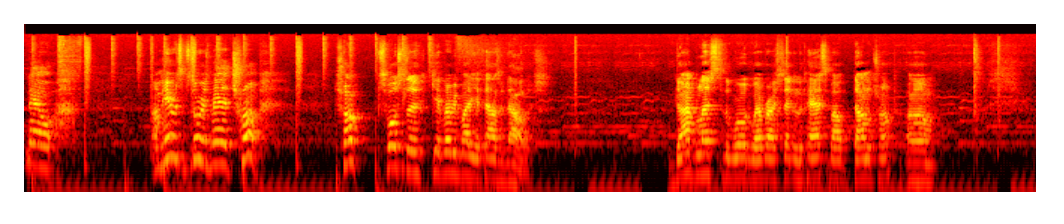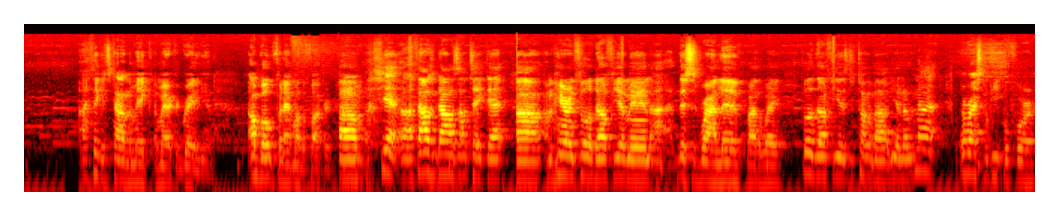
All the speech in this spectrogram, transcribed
Now I'm hearing some stories, man. Trump, Trump supposed to give everybody a thousand dollars. God bless to the world, whatever I said in the past about Donald Trump. Um, I think it's time to make America great again. I'm voting for that motherfucker. Um, yeah, a thousand dollars, I'll take that. Uh, I'm here in Philadelphia, man. I, this is where I live, by the way. Philadelphia is talking about, you know, not arresting people for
